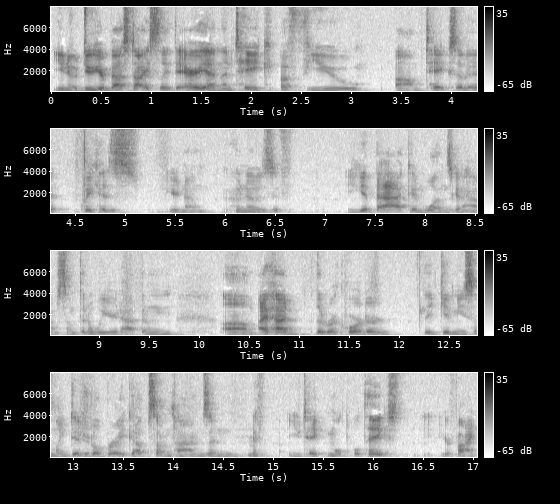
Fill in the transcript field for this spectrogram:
you know, do your best to isolate the area and then take a few um, takes of it because, you know, who knows if you get back and one's going to have something weird happen. Um, I've had the recorder, they give me some like digital breakup sometimes, and Hmm. if you take multiple takes, you're fine.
